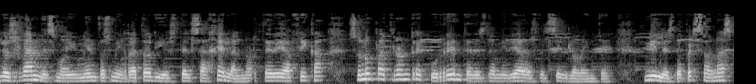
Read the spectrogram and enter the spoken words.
Los grandes movimientos migratorios del Sahel al norte de África son un patrón recurrente desde mediados del siglo XX. Miles de personas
